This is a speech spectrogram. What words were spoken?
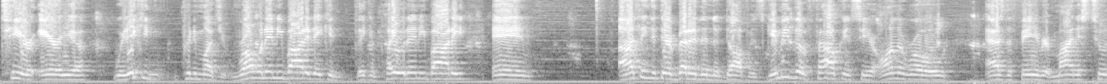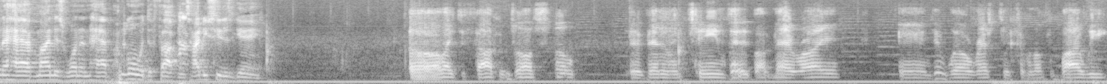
tier area where they can pretty much run with anybody. They can they can play with anybody, and I think that they're better than the Dolphins. Give me the Falcons here on the road as the favorite, minus two and a half, minus one and a half. I'm going with the Falcons. How do you see this game? Uh, I like the Falcons also. They're a veteran team led by Matt Ryan. and they're well rested coming off a bye week.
